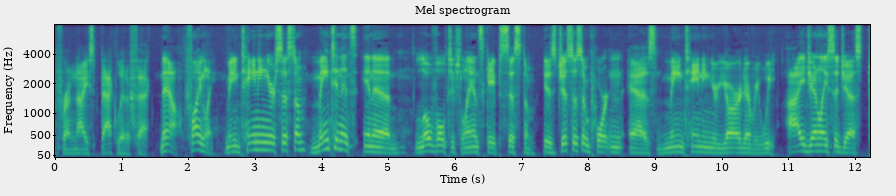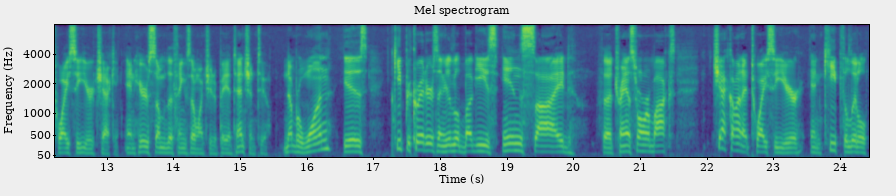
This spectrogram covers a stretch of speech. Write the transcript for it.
for a nice backlit effect. Now, finally, maintaining your system. Maintenance in a low voltage landscape system is just as important as maintaining your yard every week. I generally suggest twice a year checking. And here's some of the things I want you to pay attention to. Number one is keep your critters and your little buggies inside the transformer box check on it twice a year and keep the little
